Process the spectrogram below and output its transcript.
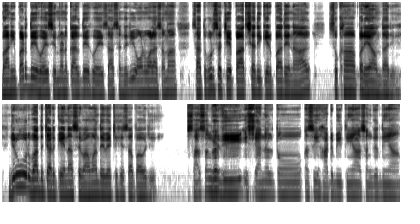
ਬਾਣੀ ਪੜ੍ਹਦੇ ਹੋਏ, ਸਿਮਰਨ ਕਰਦੇ ਹੋਏ, ਸਾਧ ਸੰਗਤ ਜੀ, ਆਉਣ ਵਾਲਾ ਸਮਾਂ ਸਤਿਗੁਰ ਸੱਚੇ ਪਾਤਸ਼ਾਹ ਦੀ ਕਿਰਪਾ ਦੇ ਨਾਲ ਸੁੱਖਾਂ ਭਰਿਆ ਹੁੰਦਾ ਜੇ। ਜਰੂਰ ਵੱਧ ਚੜ ਕੇ ਇਹਨਾਂ ਸੇਵਾਵਾਂ ਦੇ ਵਿੱਚ ਹਿੱਸਾ ਪਾਓ ਜੀ। ਸਾਧ ਸੰਗਤ ਜੀ, ਇਸ ਚੈਨਲ ਤੋਂ ਅਸੀਂ ਹੱਡ ਬੀਤੀਆਂ, ਸੰਗਤ ਦੀਆਂ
